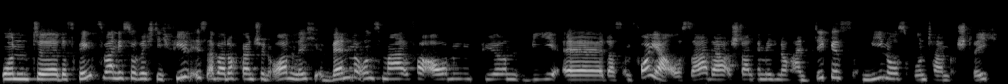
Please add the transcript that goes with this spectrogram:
Und äh, das klingt zwar nicht so richtig viel, ist aber doch ganz schön ordentlich, wenn wir uns mal vor Augen führen, wie äh, das im Vorjahr aussah. Da stand nämlich noch ein dickes Minus unterm Strich.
